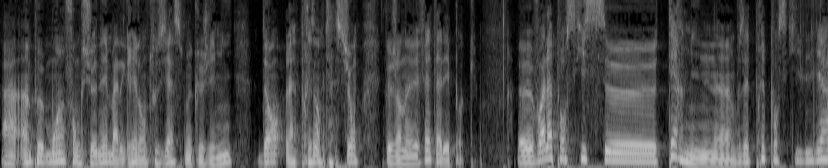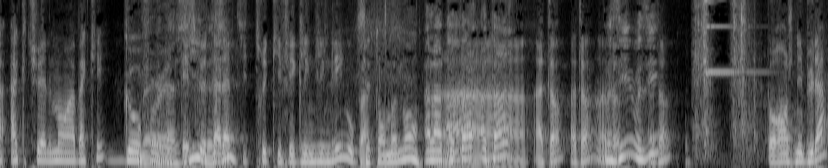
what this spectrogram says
a un peu moins fonctionné malgré l'enthousiasme que j'ai mis dans la présentation que j'en avais faite à l'époque. Euh, voilà pour ce qui se termine. Vous êtes prêts pour ce qu'il y a actuellement à baquer? Go Mais for it. Est-ce que t'as la petite truc qui fait cling cling cling ou pas? C'est ton moment. Alors, attends, Ah, attends. attends, attends, attends. Vas-y, vas-y. attends. Orange Nebula?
